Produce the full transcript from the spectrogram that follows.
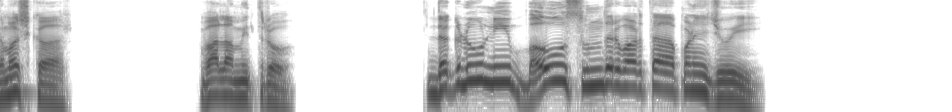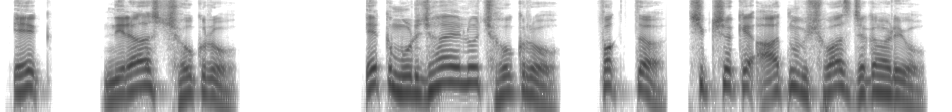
નમસ્કાર. વાલા મિત્રો, દગડુની બહુ સુંદર વાર્તા આપણે જોઈ. એક નિરાશ છોકરો, એક મૂરઝાયેલો છોકરો ફક્ત શિક્ષકે આત્મવિશ્વાસ જગાડ્યો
